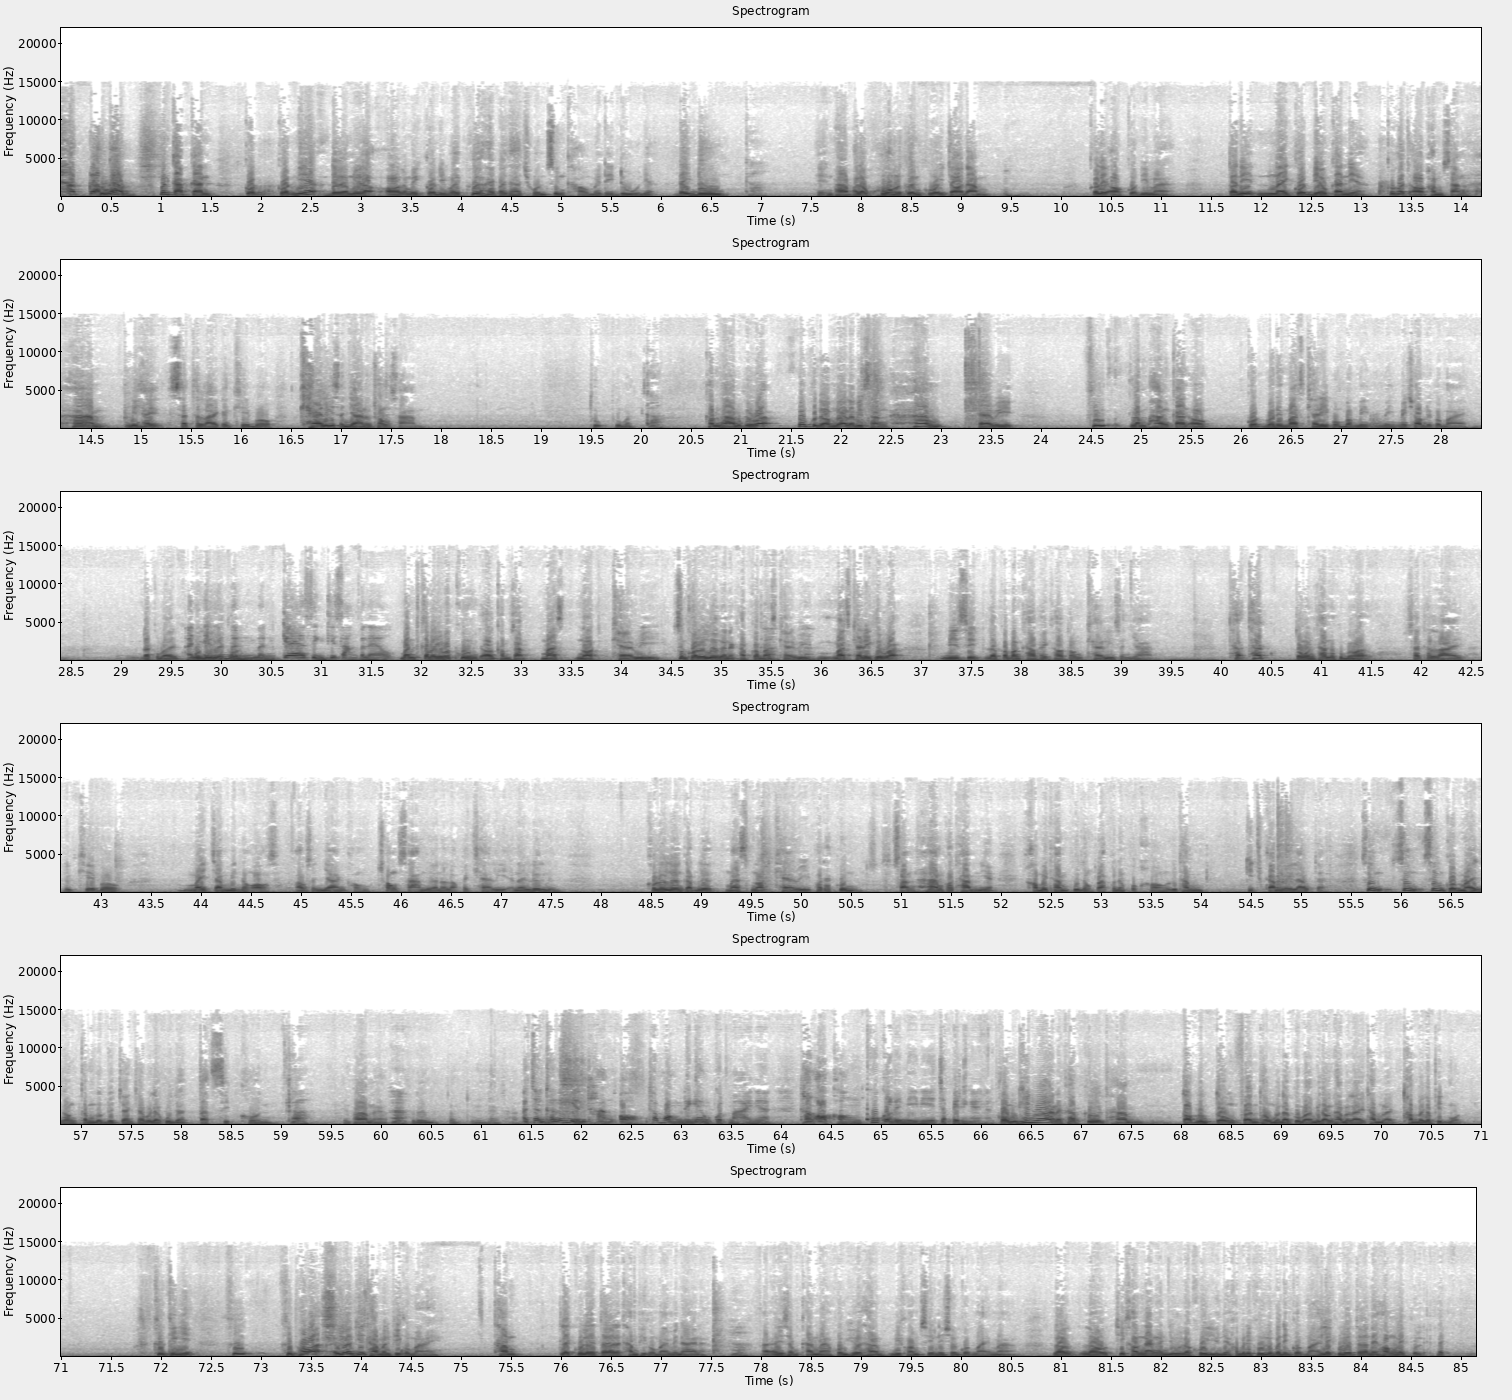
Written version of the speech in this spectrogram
อะกลับกันถูว่ามันกลับกันกฎกฎเนี้ยเดิมนี่เราออกเรามีกฎนี้ไว้เพื่อให้ประชาชนซึ่งเขาไม่ได้ดูเนี่ยได้ดูค่ะเห็นภาพเพราะเราขวงเหลือเกินกลัวไอ้จอดำก็เลยออกกฎนี้มา ตอนนี้ในกฎเดียวกันเนี่ยก็จะออกคำสั่งห้ามไม่ให้ซัตเทไลท์กับเคเบิลแครี่สัญญาณของช่องสามถูกถูกไหมค่ะคำถามก็คือว่า เมื่อคุณเอาอำนาจอะไรไปสั่งห้ามแครี่คือลำพังการออกกฎว่าด้วย must carry ผมว่าไม่ไม่ไม่ชอบด้วยกฎหมายนักกฎหมายอันพูดนี้ย่างเหมือนคเหมือนแก้สิ่งที่สั่งไปแล้ว มันกำลังว่าคุณเอาคำสั่ง must not carry ซึ่งคนละเรื่องกันนะครับกับ must ค่ะ carry ค่ะ must carry คือว่ามีสิทธิ์แล้วก็บังคับให้เขาต้อง carry สัญญาณ ถ้าถ้าตรงกันข้ามถ้าคุณบอกว่า satellite หรือ cable ไม่จำเป็นต้องออกเอาสัญญาณของช่องสามหรืออนาล็อกไป carry อันนั้นเรื่องหนึ่ง คนละเรื่องกับเรื่อง must not carry เพราะถ้าคุณสั่งห้ามเขาทำเนี่ยเขาไม่ทำคุณต้องปรับเขาต้องปกครอง หรือทำกิจกรรมอะไรแล้วแต่ ซึ่งซึ่งซึ่งกฎหมายต้องกำหนดโดยแจ้งชัดเวลาคุณจะตัดสิทธิ์คนค่ะเห็นภาพนะฮะเพราะนั้นต้องแจ้งชัดอาจารย์คะแล้วเหรียญทางออกถ้ามองในแง่ของกฎหมายเนี่ยทางออกของคู่กรณีนี้จะเป็นยังไงคะผมคิดว่านะครับคือถามตอบตรงๆฟันธงมือนนักกฎหมายไม่ต้องทำอะไรทำอะไรทำอะไรก็ผิดหมด คืออย่างนี้คือคือเพราะว่าเรื่องที่ทำมันผิดกฎหมายทำ เลกูเลเตอร์ทำผิดกฎหมายไม่ได้นะค่ะอันนี้สำคัญมาก ผมคิดว่าทำมีความเสี่ยงในเชิงกฎหมายมาก แล้วแล้วที่เขานั่งกันอยู่แล้วคุยอยู่เนี่ยเขาไม่ได้คุยเรื่องประเด็นกฎหมายเลกูเลเตอร์ในห้องเลกูเล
